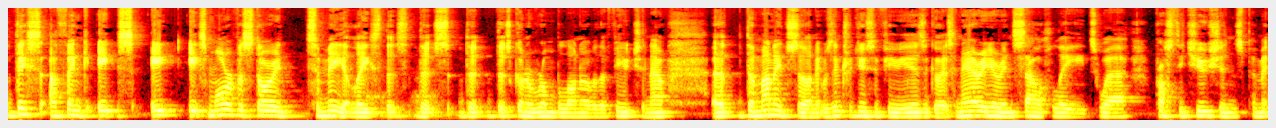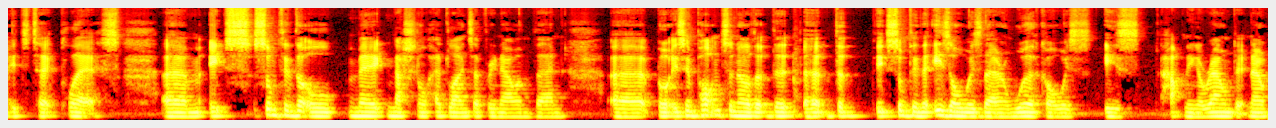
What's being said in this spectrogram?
this I think it's it, it's more of a story to me at least that's that's that, that's going to rumble on over the future. Now, uh, the managed zone it was introduced a few years ago. It's an area in South Leeds where prostitution's permitted to take place. Um, it's something that will make national headlines every now and then. Uh, but it's important to know that that, uh, that it's something that is always there and work always is happening around it. Now,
